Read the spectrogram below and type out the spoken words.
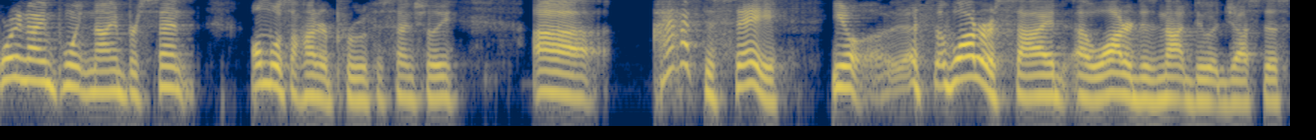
49.9%, almost 100 proof, essentially. Uh, I have to say, you know, uh, water aside, uh, water does not do it justice.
